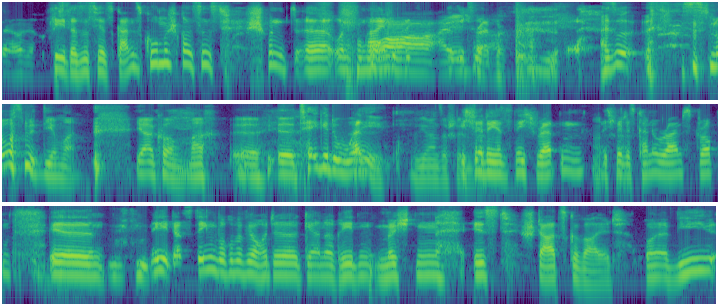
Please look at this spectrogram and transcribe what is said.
äh, okay, das ist jetzt ganz komisch rassistisch und, äh, und nein, Boah, du willst, dass ich Alter. rappe. Also, was ist los mit dir, Mann? Ja, komm, mach. Äh, äh, take it away, wie man so schön Ich werde jetzt nicht rappen, ich werde jetzt keine Rhymes droppen. Äh, nee, das Ding, worüber wir heute gerne reden möchten, ist Staatsgewalt. Äh, Wie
